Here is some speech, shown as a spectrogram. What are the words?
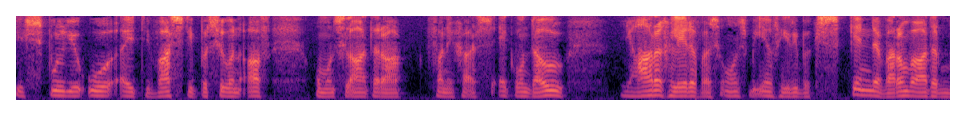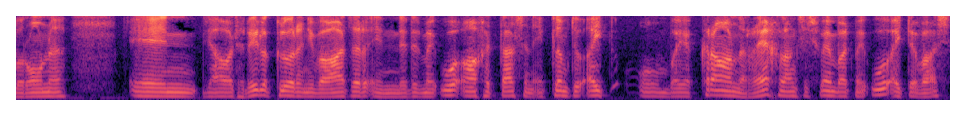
Jy spoel jou oë uit, jy was die persoon af om ontslae te raak van die gas. Ek onthou Jare gelede was ons by een van hierdie bekende warmwaterbronne en ja, wat redelik kloor in die water en dit het my oë aangetas en ek klim toe uit om by 'n kraan reg langs die swembad my oë uit te was,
